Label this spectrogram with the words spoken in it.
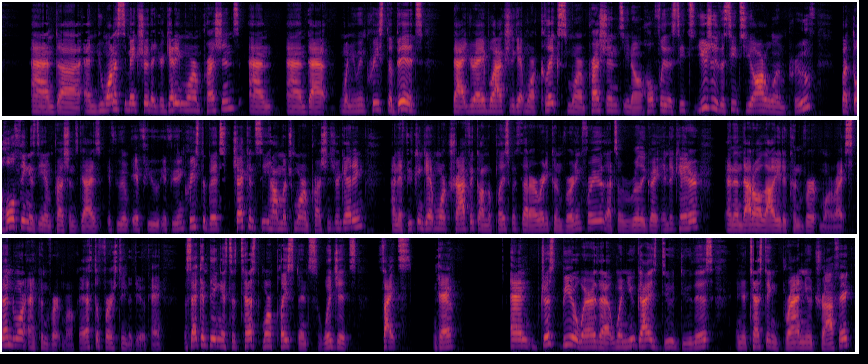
and uh, and you want us to make sure that you're getting more impressions, and and that when you increase the bids, that you're able to actually get more clicks, more impressions. You know, hopefully the CT, usually the CTR will improve, but the whole thing is the impressions, guys. If you if you if you increase the bids, check and see how much more impressions you're getting, and if you can get more traffic on the placements that are already converting for you, that's a really great indicator and then that'll allow you to convert more, right? Spend more and convert more, okay? That's the first thing to do, okay? The second thing is to test more placements, widgets, sites, okay? And just be aware that when you guys do do this and you're testing brand new traffic,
